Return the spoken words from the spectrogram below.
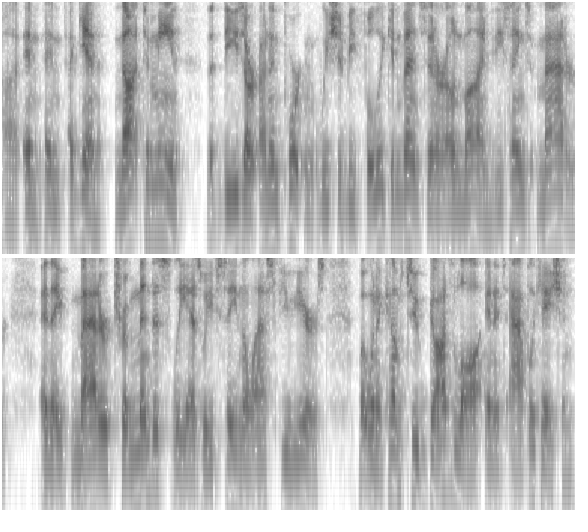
Uh, and, and again, not to mean that these are unimportant. We should be fully convinced in our own mind. These things matter, and they matter tremendously as we've seen the last few years. But when it comes to God's law and its application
